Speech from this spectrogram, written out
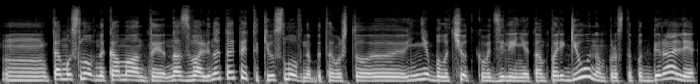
Там условно команды назвали, но это опять-таки условно, потому что э, не было четкого деления там по регионам, просто подбирали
